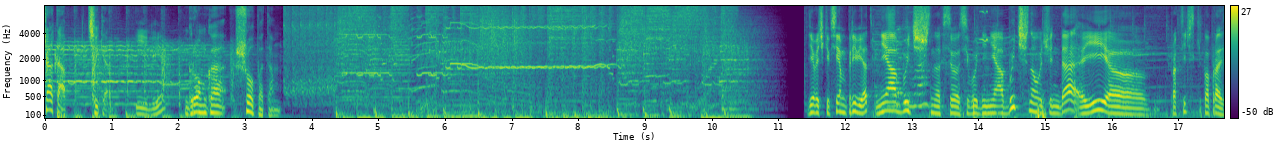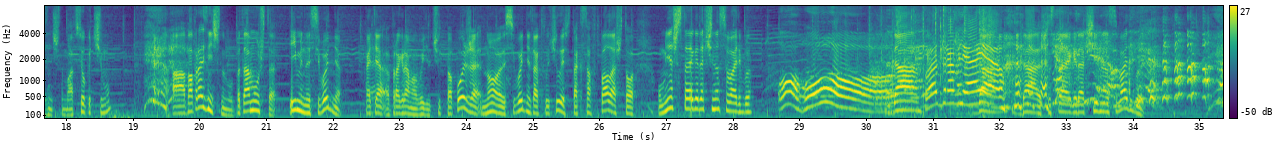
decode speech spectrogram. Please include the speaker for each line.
Speaker 1: Shut up, chicken. Или громко шепотом. Девочки, всем привет! Необычно все сегодня, необычно очень, да, и э, практически по-праздничному. А все почему? А по-праздничному, потому что именно сегодня Хотя программа выйдет чуть попозже, но сегодня так случилось, так совпало, что у меня шестая годовщина свадьбы.
Speaker 2: Ого!
Speaker 1: Да.
Speaker 2: Поздравляем!
Speaker 1: Да, да, шестая годовщина свадьбы.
